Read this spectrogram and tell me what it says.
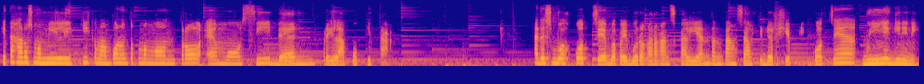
kita harus memiliki kemampuan untuk mengontrol emosi dan perilaku kita. Ada sebuah quotes ya Bapak Ibu rekan-rekan sekalian tentang self leadership nih. Quotesnya bunyinya gini nih.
